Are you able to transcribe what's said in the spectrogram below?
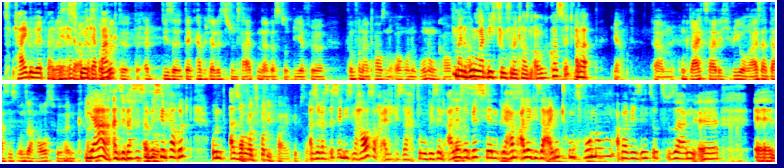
zum Teil gehört, weil das der Rest ja gehört das der. Verrückte, äh, diese, der kapitalistischen Zeiten, äh, dass du dir für 500.000 Euro eine Wohnung kaufen Meine. Wohnung hat nicht 500.000 Euro gekostet, ja, aber ja. Ähm, und gleichzeitig Rio Reiser, das ist unser Haus hören kann. ja, also das ist ein Also- bisschen verrück. Und also Auch von Spotify gibt es das. Also das ist in diesem Haus auch ehrlich gesagt so. Wir sind alle Das so ein bisschen, wir haben alle diese Eigentumswohnungen, aber wir sind sozusagen, äh, äh,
